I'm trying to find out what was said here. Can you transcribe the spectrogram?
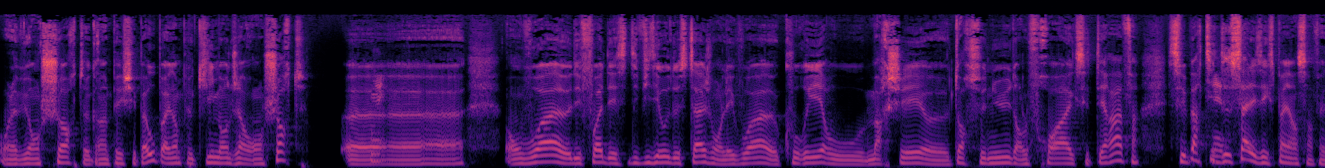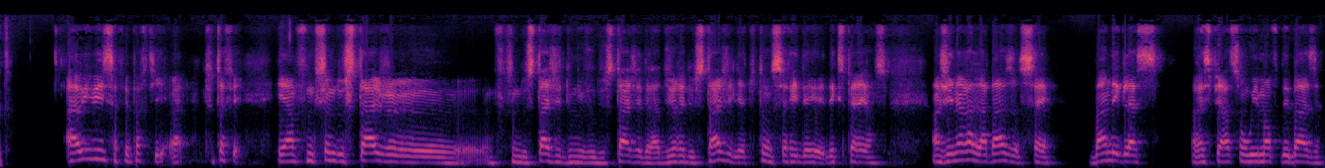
On l'a vu en short grimper, je sais pas où. Par exemple, le Kilimanjaro en short. Euh, On voit euh, des fois des, des, vidéos de stage où on les voit euh, courir ou marcher euh, torse nu dans le froid, etc. Enfin, c'est partie de ça les expériences en fait. Ah oui, oui, ça fait partie, ouais, tout à fait. Et en fonction du stage, euh, en fonction du stage et du niveau du stage et de la durée du stage, il y a toute une série d'expériences. En général, la base, c'est bain des glaces, respiration Wim Hof des bases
